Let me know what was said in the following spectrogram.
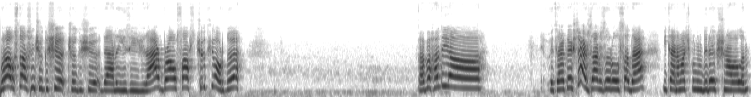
Brawl Stars'ın çöküşü, çöküşü değerli izleyiciler. Brawl Stars çöküyordu. Abi hadi ya. Evet arkadaşlar zar zar olsa da bir tane maç bulun direkt şunu alalım.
